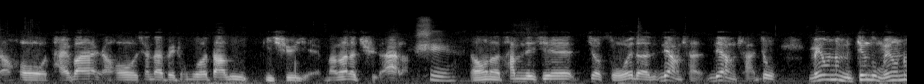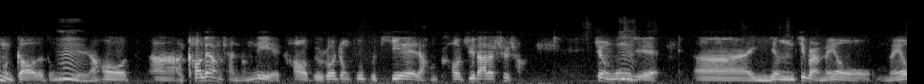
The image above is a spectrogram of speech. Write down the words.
然后台湾，然后现在被中国大陆地区也慢慢的取代了。是，然后呢，他们那些就所谓的量产量产就没有那么精度没有那么高的东西，嗯然后啊、靠量产能力，靠比如说政府补贴，然后靠巨大的市场，这种东西、呃已经基本上没有没有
